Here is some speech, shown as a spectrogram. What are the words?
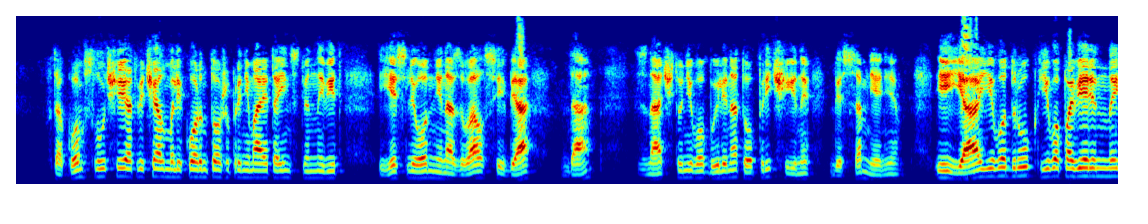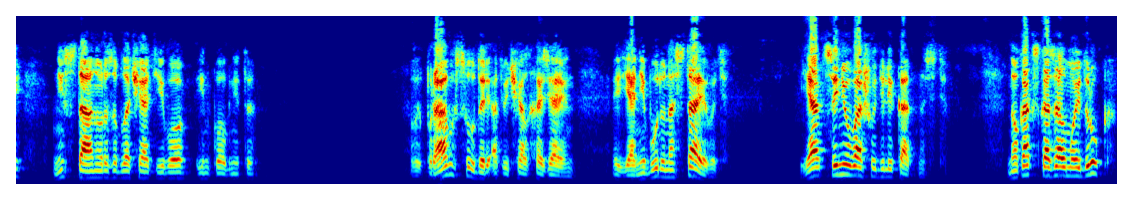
— В таком случае, — отвечал Маликорн, тоже принимая таинственный вид, — если он не назвал себя, да, значит, у него были на то причины, без сомнения. И я, его друг, его поверенный, не стану разоблачать его инкогнито. — Вы правы, сударь, — отвечал хозяин, — я не буду настаивать. Я ценю вашу деликатность. Но, как сказал мой друг,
